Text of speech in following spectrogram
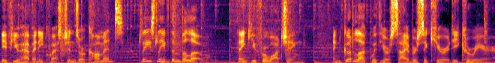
If you have any questions or comments, please leave them below. Thank you for watching, and good luck with your cybersecurity career.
